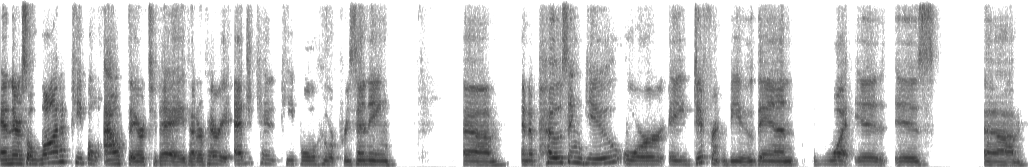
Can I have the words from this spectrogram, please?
And there's a lot of people out there today that are very educated people who are presenting um, an opposing view or a different view than what is, is um,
